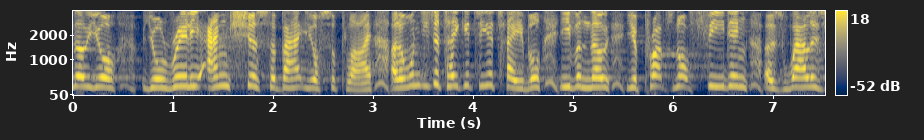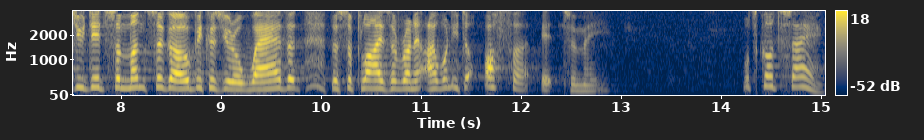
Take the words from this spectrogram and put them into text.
though you're, you're really anxious about your supply, I don't want you to take it to your table, even though you're perhaps not feeding as well as you did some months ago because you're aware that the supplies are running. I want you to offer it to me. What's God saying?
